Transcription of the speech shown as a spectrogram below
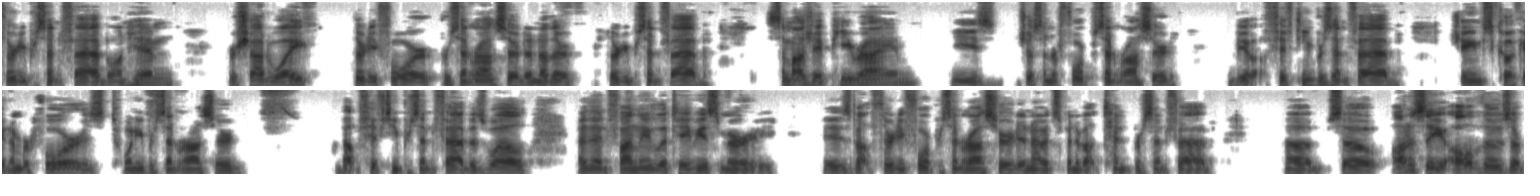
30% fab on him. Rachaad White, 34% rostered, another 30% fab. Samaje Perine, he's just under 4% rostered, would be about 15% fab. James Cook at number four is 20% rostered, about 15% fab as well. And then finally, Latavius Murray is about 34% rostered, and I would spend about 10% fab. Um, so honestly, all of those are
